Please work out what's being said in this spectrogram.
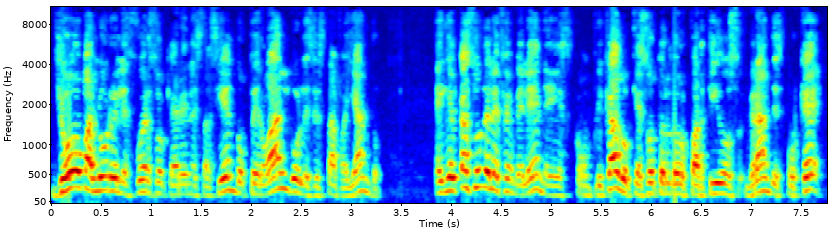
Yo valoro el esfuerzo que Arena está haciendo, pero algo les está fallando. En el caso del FMLN es complicado, que es otro de los partidos grandes. ¿Por qué?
